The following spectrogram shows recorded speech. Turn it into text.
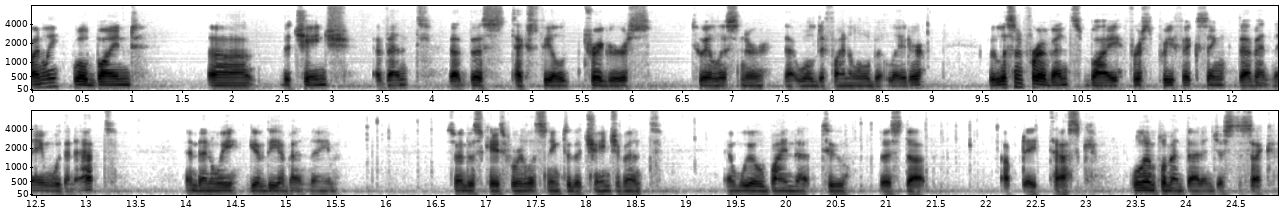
Finally, we'll bind uh, the change event that this text field triggers to a listener that we'll define a little bit later. We listen for events by first prefixing the event name with an at, and then we give the event name. So in this case, we're listening to the change event, and we'll bind that to this dot update task. We'll implement that in just a second.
